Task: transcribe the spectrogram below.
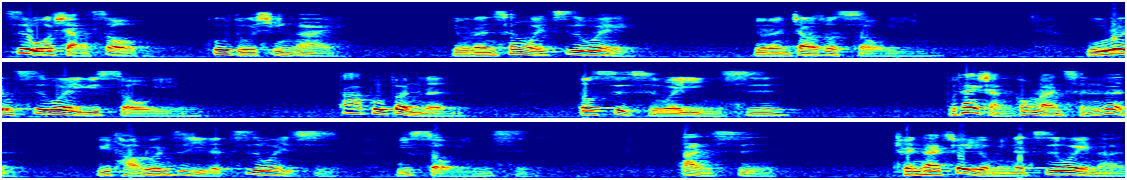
自我享受，孤独性爱。有人称为自卫，有人叫做手淫。无论自卫与手淫，大部分人都视此为隐私，不太想公然承认与讨论自己的自卫史与手淫史。但是，全台最有名的自卫男，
